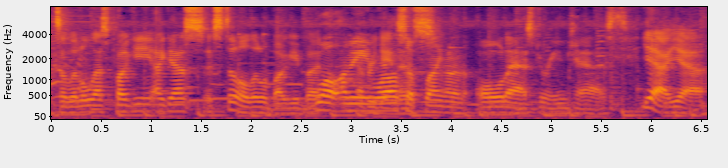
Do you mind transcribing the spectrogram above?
it's a little less buggy, I guess. It's still a little buggy, but Well, I mean, we're also is. playing on an old ass Dreamcast Yeah, yeah,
